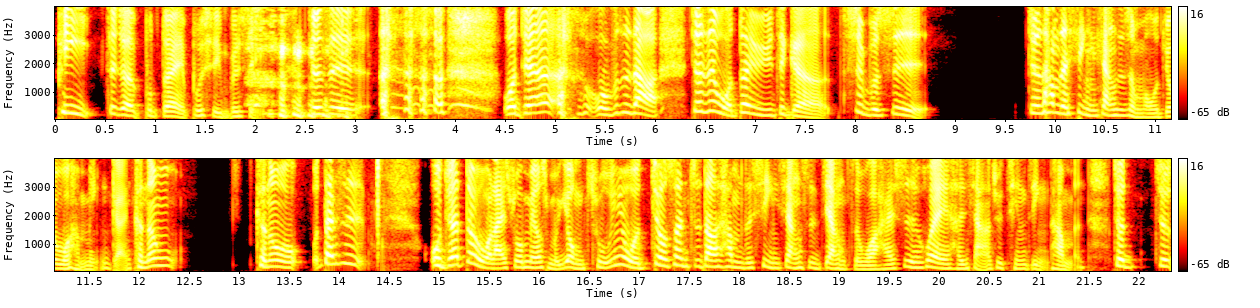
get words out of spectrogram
屁，这个不对，不行不行，就是 我觉得我不知道，就是我对于这个是不是，就是他们的性向是什么，我觉得我很敏感，可能可能我，但是我觉得对我来说没有什么用处，因为我就算知道他们的性向是这样子，我还是会很想要去亲近他们，就就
